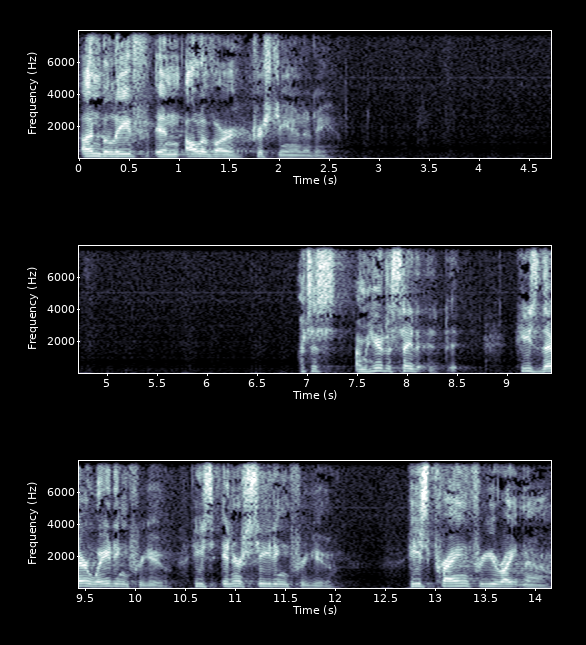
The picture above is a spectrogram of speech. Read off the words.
unbelief in all of our Christianity. I just, I'm here to say that He's there waiting for you. He's interceding for you. He's praying for you right now.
